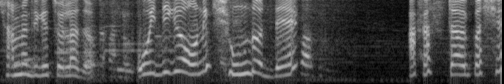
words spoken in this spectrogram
সামনের দিকে চলে যাও। ওই দিকে অনেক সুন্দর দেখ। আকাশটা ওই পাশে।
